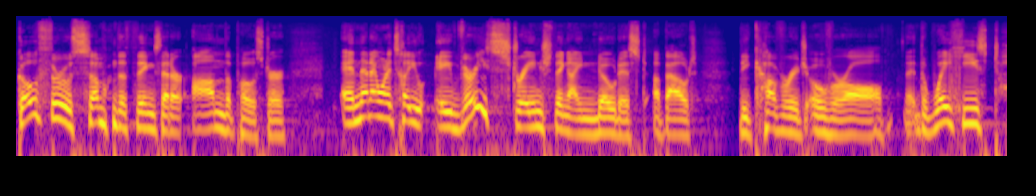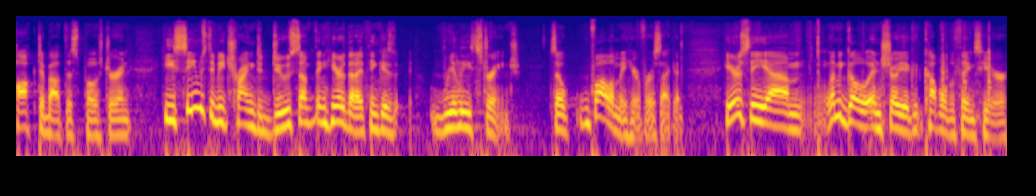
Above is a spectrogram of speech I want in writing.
Go through some of the things that are on the poster. And then I want to tell you a very strange thing I noticed about the coverage overall, the way he's talked about this poster. And he seems to be trying to do something here that I think is really strange. So follow me here for a second. Here's the, um, let me go and show you a couple of the things here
